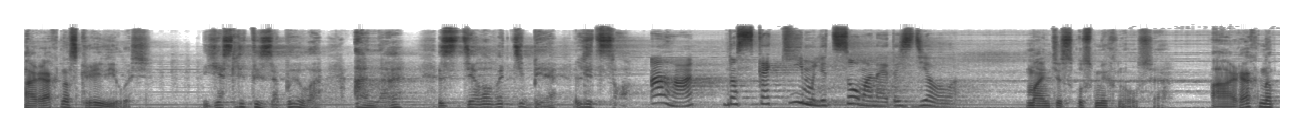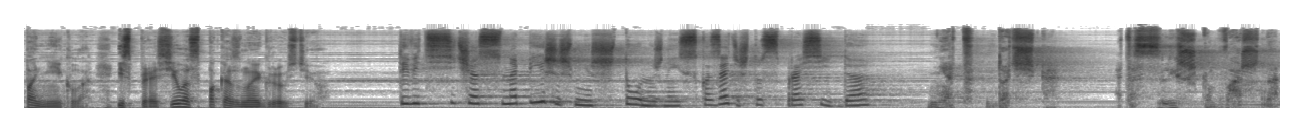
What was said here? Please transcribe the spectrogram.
Арахна скривилась. Если ты забыла, она сделала тебе лицо. Ага, но с каким лицом она это сделала? Мантис усмехнулся, а Арахна поникла и спросила с показной грустью. Ты ведь сейчас напишешь мне, что нужно ей сказать и что спросить, да? Нет, дочка, это слишком важно,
